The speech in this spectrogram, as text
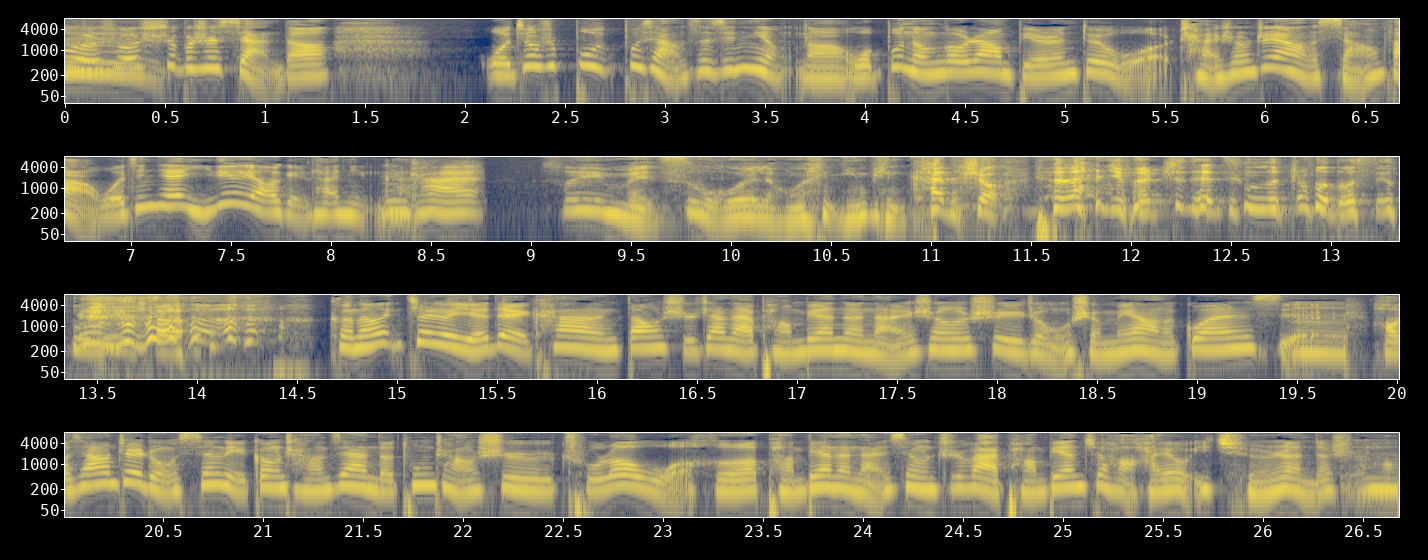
或者说，是不是显得我就是不不想自己拧呢？我不能够让别人对我产生这样的想法。我今天一定要给他拧开。所以每次我为两位拧饼开的时候，原来你们之前经历了这么多心路历程。可能这个也得看当时站在旁边的男生是一种什么样的关系。好像这种心理更常见的，通常是除了我和旁边的男性之外，旁边最好还有一群人的时候。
